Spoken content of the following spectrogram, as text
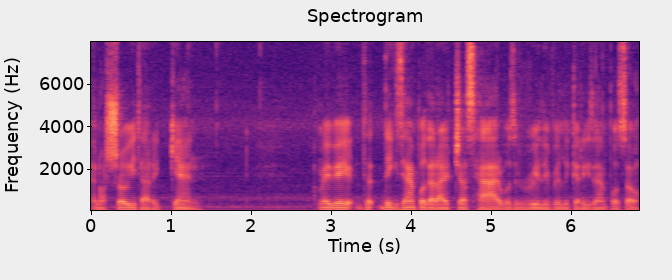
and I'll show you that again. maybe the, the example that I just had was a really really good example so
